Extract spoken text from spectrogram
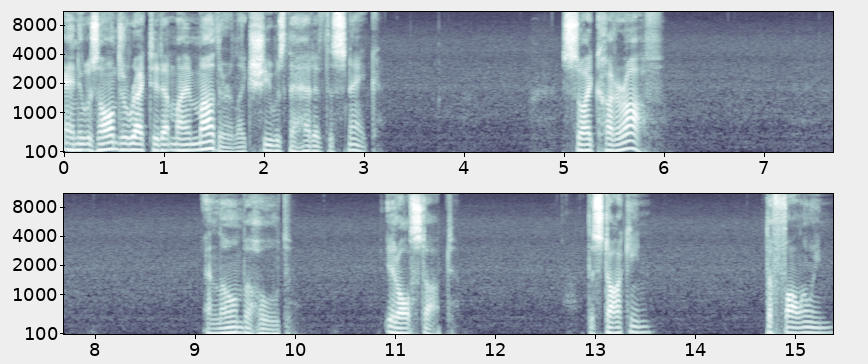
and it was all directed at my mother, like she was the head of the snake. So I cut her off. And lo and behold, it all stopped. The stalking, the following,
